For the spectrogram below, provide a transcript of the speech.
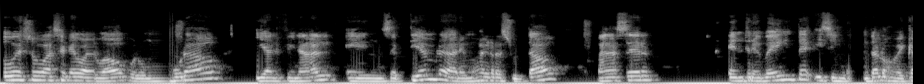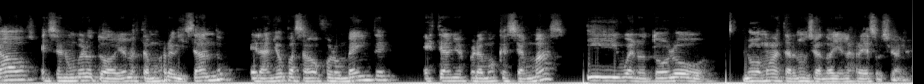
Todo eso va a ser evaluado por un jurado y al final, en septiembre, daremos el resultado. Van a ser entre 20 y 50 los becados. Ese número todavía lo estamos revisando. El año pasado fueron 20. Este año esperamos que sean más. Y bueno, todo lo, lo vamos a estar anunciando ahí en las redes sociales.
